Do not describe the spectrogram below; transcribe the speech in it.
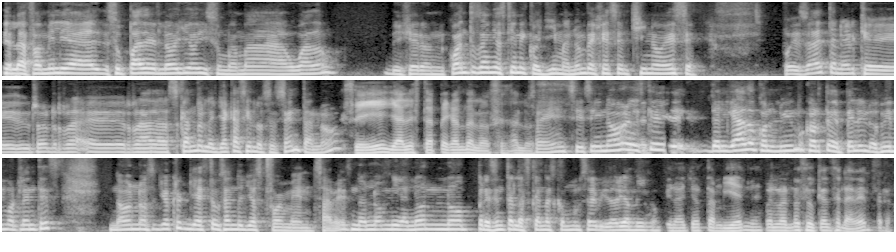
De la familia, su padre Loyo y su mamá Aguado dijeron, ¿cuántos años tiene Kojima? No envejece el chino ese. Pues va a tener que eh, rascándole ya casi a los 60, ¿no? Sí, ya le está pegando a los. A los Sí, sí, sí, no, es que delgado con el mismo corte de pelo y los mismos lentes, no, no, yo creo que ya está usando Just for Men, ¿sabes? No, no, mira, no, no presenta las canas como un servidor y amigo. Mira, yo también. eh, Bueno, no se alcanzan a ver, pero.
